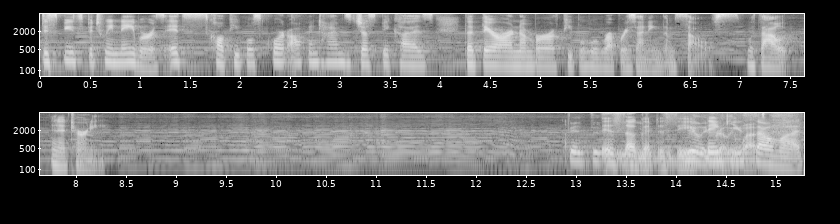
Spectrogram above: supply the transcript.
disputes between neighbors. It's called people's court oftentimes just because that there are a number of people who are representing themselves without an attorney. Good to It's see so you. good to see Really, you. Thank really you was. so much.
